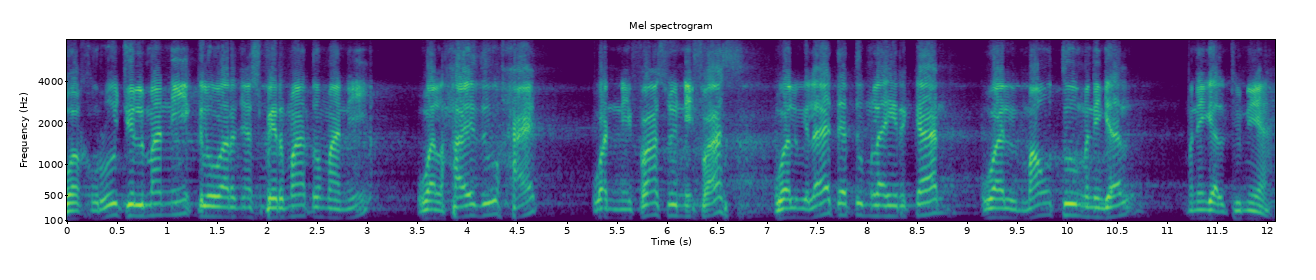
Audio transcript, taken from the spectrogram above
Wa khurujul mani keluarnya sperma atau mani. Wal haidu haid. Wan nifasu nifas. Wal wiladatu melahirkan. Wal mautu meninggal meninggal dunia.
